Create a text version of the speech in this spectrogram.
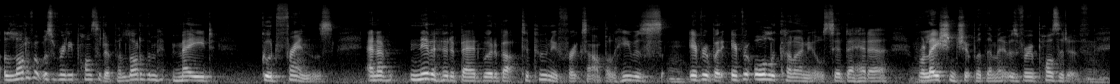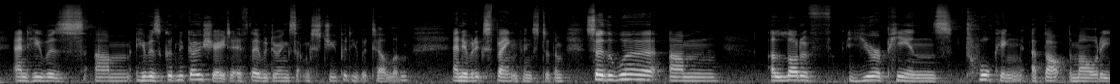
a lot of it was really positive. A lot of them made good friends. And I've never heard a bad word about Te Puni, for example. He was mm. everybody, every all the colonials said they had a relationship with him, and it was very positive. Mm. And he was um, he was a good negotiator. If they were doing something stupid, he would tell them, and he would explain things to them. So there were um, a lot of Europeans talking about the Maori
